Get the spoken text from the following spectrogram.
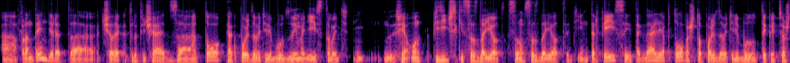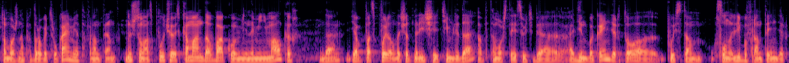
А фронтендер — это человек, который отвечает за то, как пользователи будут взаимодействовать. Точнее, он физически создает, он создает эти интерфейсы и так далее, в то, во что пользователи будут тыкать. Все, что можно потрогать руками, это фронтенд. Ну что, у нас получилась команда в вакууме на минималках, да. Я поспорил насчет наличия тим лида, а потому что если у тебя один бэкэндер, то пусть там, условно, либо фронтендер,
